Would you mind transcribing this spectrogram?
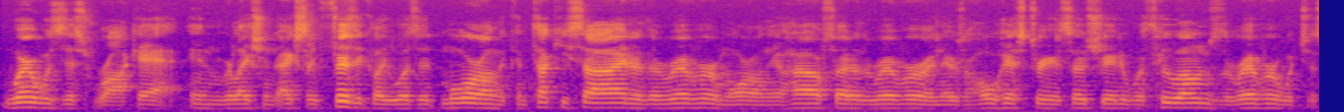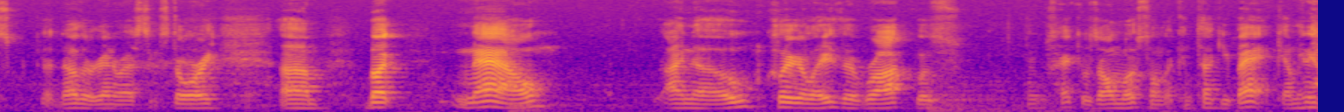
where was this rock at in relation actually physically was it more on the kentucky side of the river or more on the ohio side of the river? And there's a whole history associated with who owns the river which is another interesting story. Um, but now i know clearly the rock was heck it was almost on the kentucky bank. I mean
